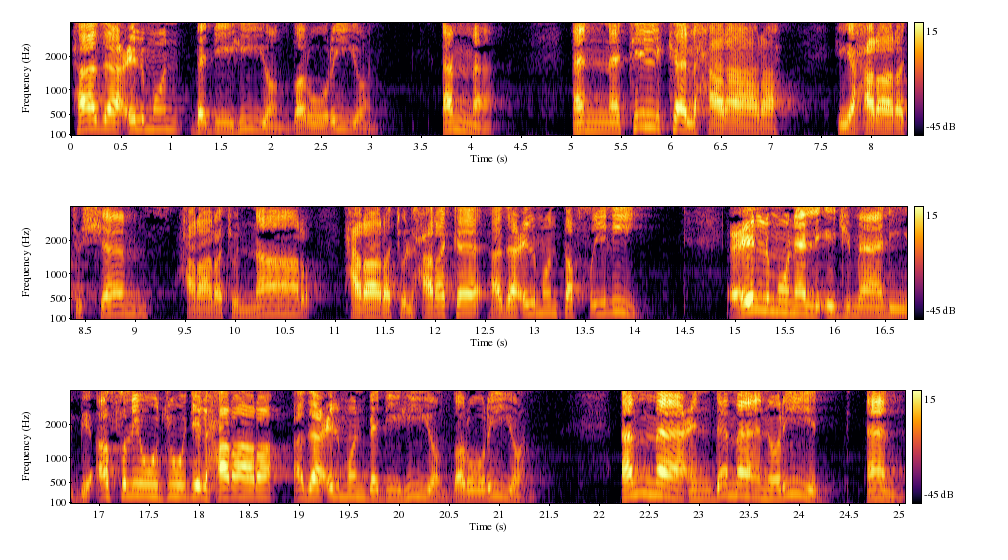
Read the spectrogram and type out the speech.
هذا علم بديهي ضروري. أما أن تلك الحرارة هي حرارة الشمس حرارة النار حرارة الحركة هذا علم تفصيلي. علمنا الاجمالي بأصل وجود الحرارة هذا علم بديهي ضروري. أما عندما نريد أن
